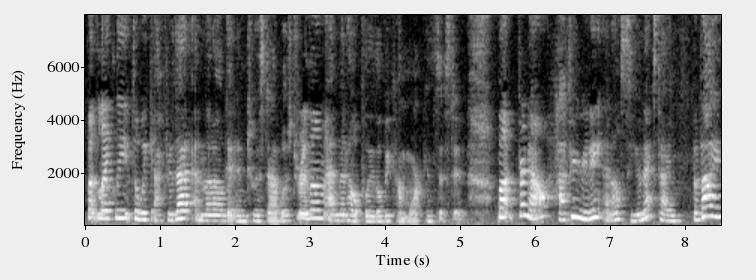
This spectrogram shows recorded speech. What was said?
but likely the week after that and then I'll get into established rhythm and then hopefully they'll become more consistent. But for now, happy reading and I'll see you next time time. Bye-bye!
